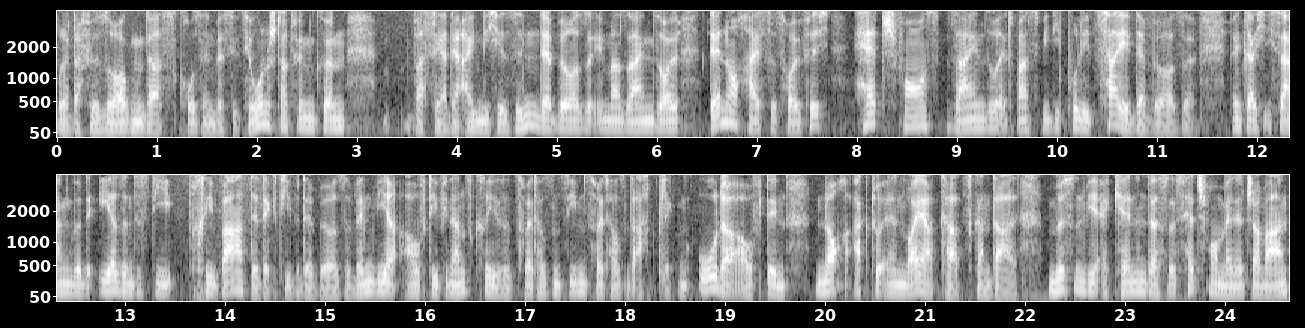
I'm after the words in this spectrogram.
oder dafür sorgen, dass große Investitionen stattfinden können, was ja der eigentliche Sinn der Börse immer sein soll. Dennoch heißt es häufig, Hedgefonds seien so etwas wie die Polizei der Börse. Wenngleich ich sagen würde, eher sind es die Privatdetektive der Börse. Wenn wir auf die Finanzkrise 2007, 2008 blicken oder auf den noch aktuellen Wirecard-Skandal, müssen wir erkennen, dass es Hedgefondsmanager waren,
